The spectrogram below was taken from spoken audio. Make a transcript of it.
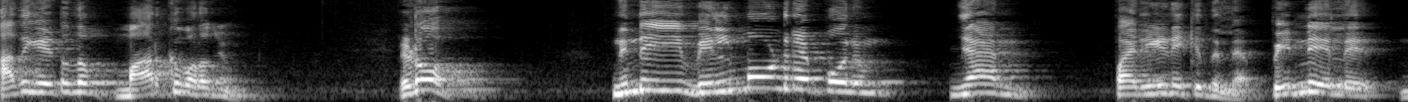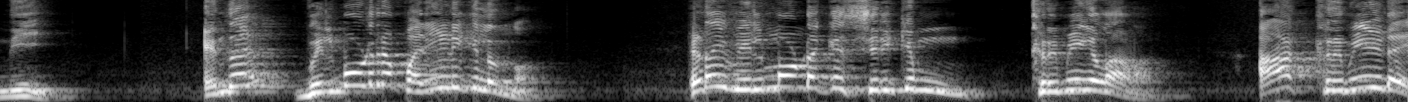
അത് കേട്ടതും മാർക്ക് പറഞ്ഞു എടോ നിന്റെ ഈ വിൽമൗണ്ടിനെ പോലും ഞാൻ പരിഗണിക്കുന്നില്ല. പിന്നെയല്ലേ നീ. എന്ത്? വിൽമൗണ്ടിനെ പരിഗണിക്കില്ലെന്നോ? എടാ ഈ വിൽമൗണ്ടൊക്കെ ശരിക്കും കൃമികളാണ്. ആ കൃമിയുടെ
